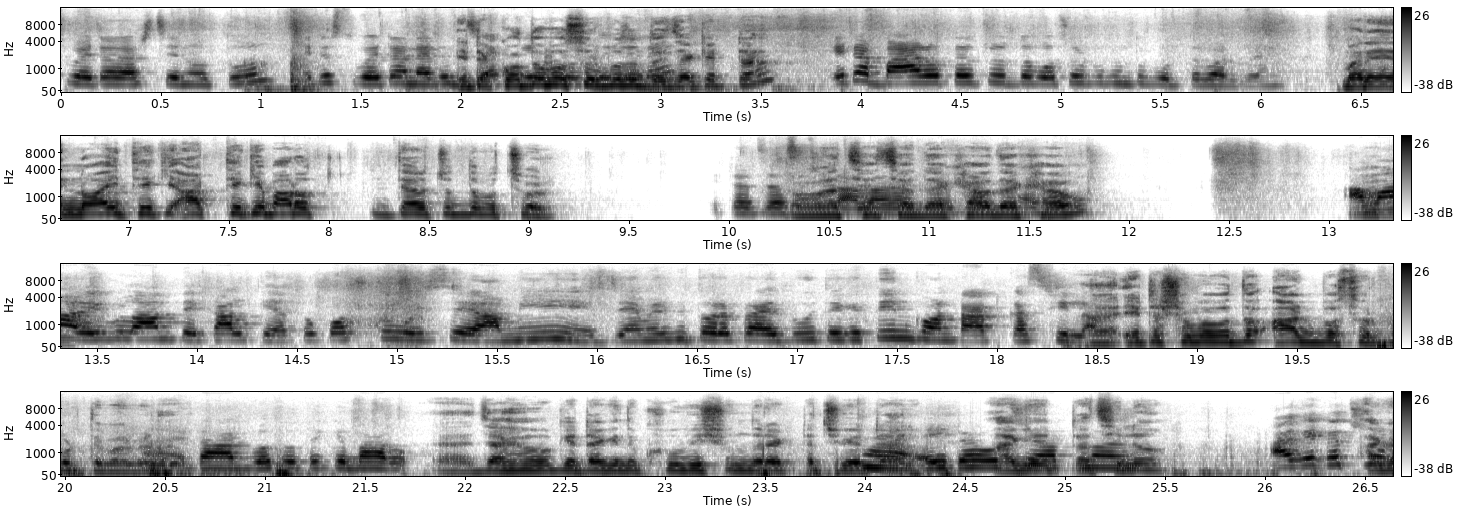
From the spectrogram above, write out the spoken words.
সোয়েটার আসছে নতুন। এটা সোয়েটার না এটা কত বছর পর্যন্ত জ্যাকেটটা এটা বারো থেকে চোদ্দ বছর পর্যন্ত পড়তে পারবেন মানে নয় থেকে আট থেকে বারো তেরো চোদ্দ বছর? এটা জাস্ট আচ্ছা আচ্ছা দেখাও দেখাও। আমার এগুলো আনতে কালকে এত কষ্ট হয়েছে আমি জ্যামের ভিতরে প্রায় দুই থেকে তিন ঘণ্টা আটকা ছিলাম এটা সম্ভবত আট বছর পড়তে পারবে এটা আট বছর থেকে বারো। যাই হোক এটা কিন্তু খুবই সুন্দর একটা হ্যাঁ, আগে একটা ছিল আগেটা ছোট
